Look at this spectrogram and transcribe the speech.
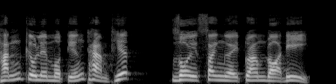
hắn kêu lên một tiếng thảm thiết, rồi xoay người toang đỏ đi.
